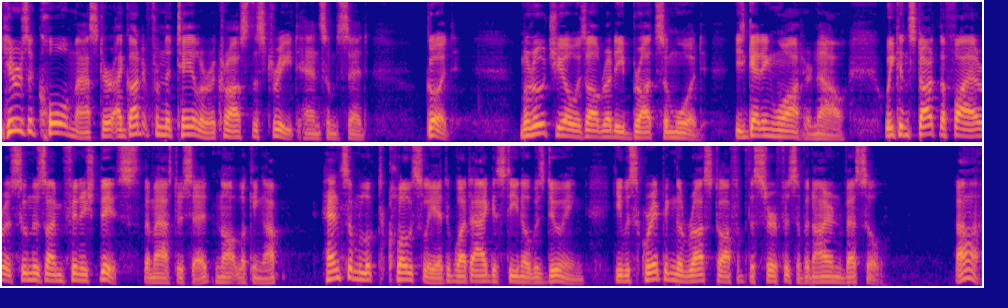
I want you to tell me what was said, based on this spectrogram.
Here's a coal, master. I got it from the tailor across the street, Hansum said. Good. Maruccio has already brought some wood. He's getting water now. We can start the fire as soon as I'm finished this, the master said, not looking up. Hansum looked closely at what Agostino was doing. He was scraping the rust off of the surface of an iron vessel. Ah,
